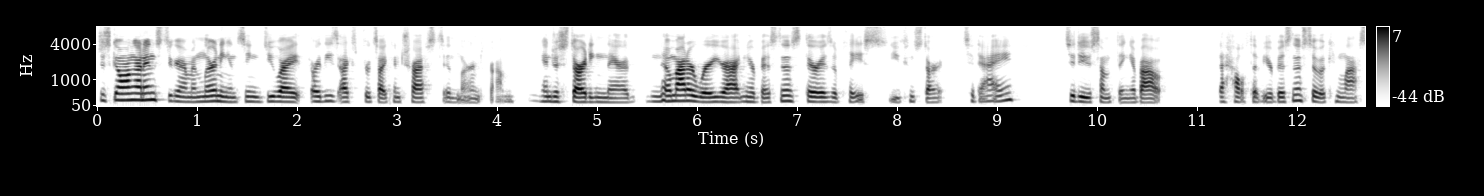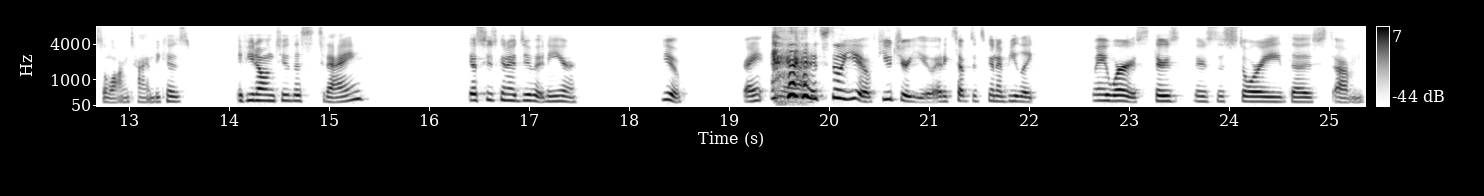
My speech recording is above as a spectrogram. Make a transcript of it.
Just going on Instagram and learning and seeing, do I are these experts I can trust and learn from? And just starting there. No matter where you're at in your business, there is a place you can start today to do something about the health of your business so it can last a long time. Because if you don't do this today, guess who's going to do it in a year? You, right? Yeah. it's still you, future you, and except it's going to be like way worse. There's there's this story, this um,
